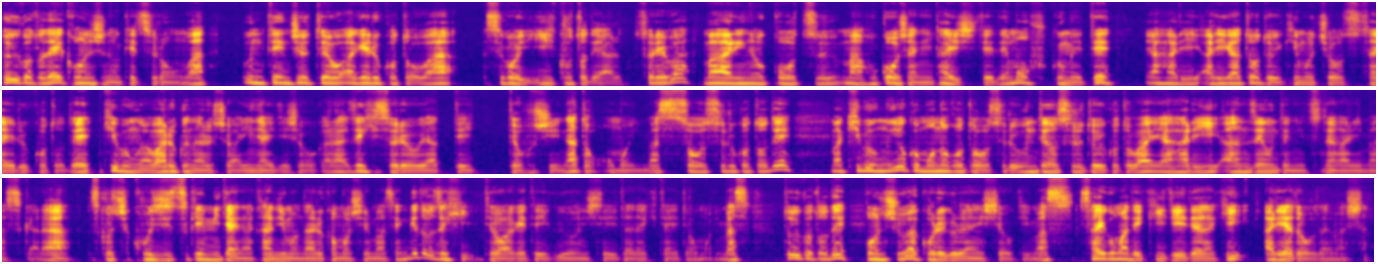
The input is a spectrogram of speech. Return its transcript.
ということで、今週の結論は、運転中手を上げることはすごいいいことである。それは周りの交通、まあ歩行者に対してでも含めてやはりありがとうという気持ちを伝えることで気分が悪くなる人はいないでしょうから是非それをやっていってほしいなと思います。そうすることで、まあ、気分よく物事をする運転をするということはやはり安全運転につながりますから少しこじつけみたいな感じもなるかもしれませんけど是非手を挙げていくようにしていただきたいと思います。ということで今週はこれぐらいにしておきます。最後まで聞いていただきありがとうございました。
